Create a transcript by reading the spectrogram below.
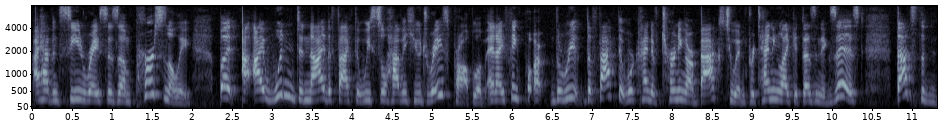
I haven't seen racism personally, but I, I wouldn't deny the fact that we still have have a huge race problem. And I think uh, the, re- the fact that we're kind of turning our backs to it and pretending like it doesn't exist, that's the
